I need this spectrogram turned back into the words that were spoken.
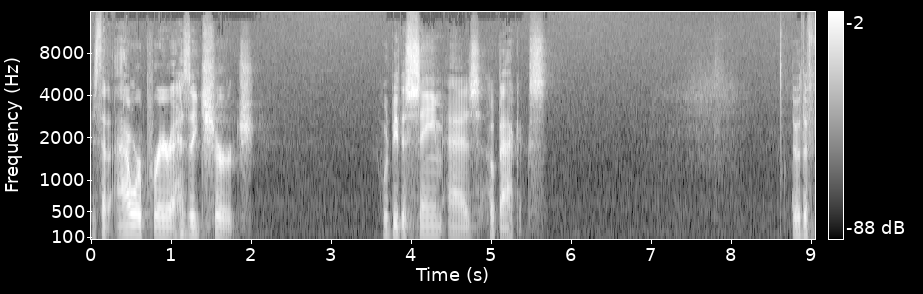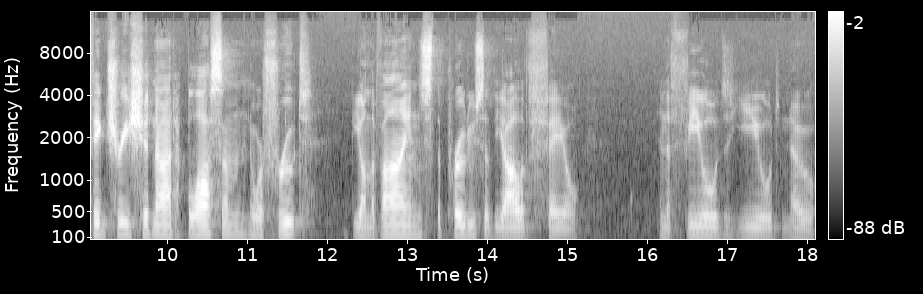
is that our prayer as a church would be the same as Habakkuk's. Though the fig tree should not blossom, nor fruit be on the vines, the produce of the olive fail, and the fields yield no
